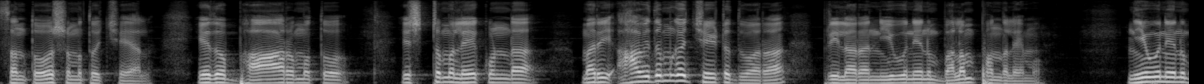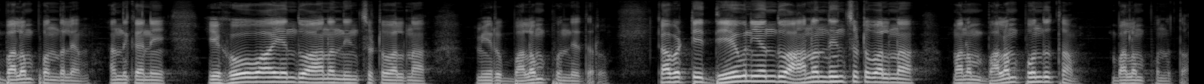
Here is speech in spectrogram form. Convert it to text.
సంతోషముతో చేయాలి. ఏదో భారముతో ఇష్టము లేకుండా మరి ఆ విధముగా చేయటం ద్వారా ప్రియులారా నీవు నేను బలం పొందలేము. నీవు నేను బలం పొందలేము. అందుకని యహోవా ఎందు ఆనందించుట వలన మీరు బలం పొందేదరు. కాబట్టి దేవుని ఎందు ఆనందించుట వలన మనం బలం పొందుతాం బలం పొందుతాం.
